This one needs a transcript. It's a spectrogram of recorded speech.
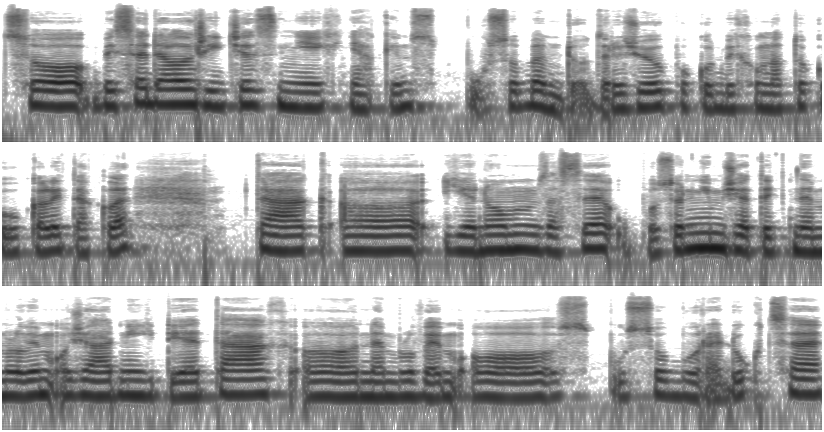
co by se dalo říct, že z nich nějakým způsobem dodržuju, pokud bychom na to koukali takhle, tak uh, jenom zase upozorním, že teď nemluvím o žádných dietách, uh, nemluvím o způsobu redukce,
